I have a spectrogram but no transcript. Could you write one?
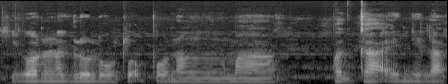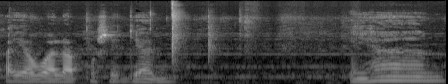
Siguro nagluluto po ng mga pagkain nila kaya wala po si diyan. Ayan.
